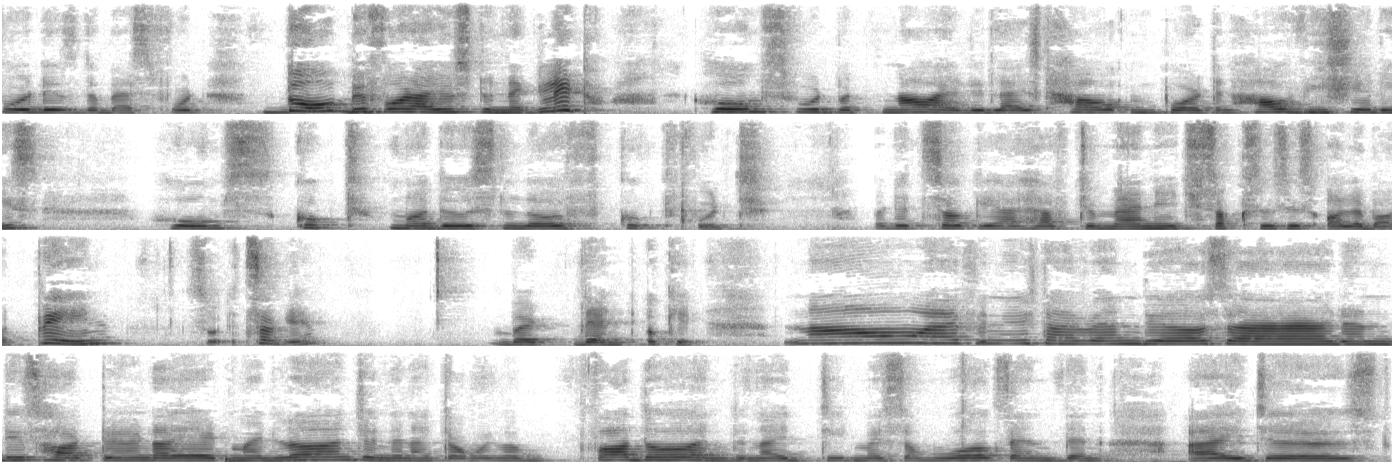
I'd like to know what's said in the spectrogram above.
food is the best food though before i used to neglect home's food but now i realized how important how visual is home's cooked mothers love cooked food but it's okay i have to manage success is all about pain so it's okay but then okay. Now i finished i went there sad and disheartened. I ate my lunch and then i talked with my father and then i did my some works and then i just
